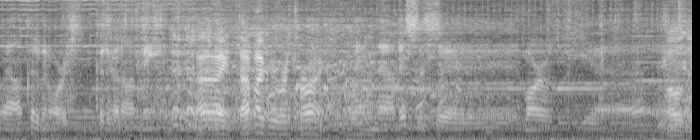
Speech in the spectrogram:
Well, it could have been worse. It could have been on me. That, like, that might be worth trying. And now this is uh, more of the. Uh, Oh, the, uh,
